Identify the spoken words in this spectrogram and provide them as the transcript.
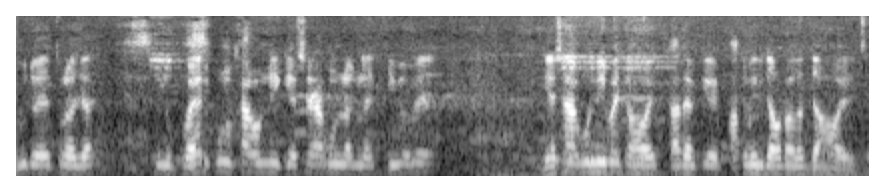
দূরে চলে যায়। কিন্তু ভয়ের কোনো কারণ নেই গ্যাসের আগুন লাগলে কীভাবে গ্যাসের আগুন নিভাইতে হয় তাদেরকে প্রাথমিক ধারণা দেওয়া হয়েছে।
